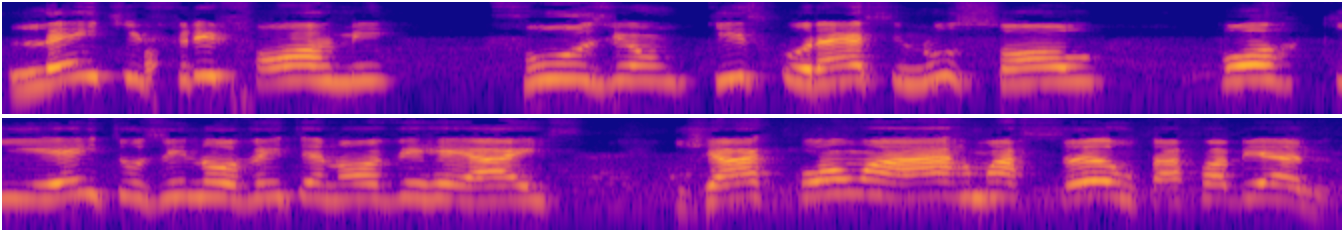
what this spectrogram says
Lente Freeform Fusion que escurece no sol por 599 reais, já com a armação, tá, Fabiano?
